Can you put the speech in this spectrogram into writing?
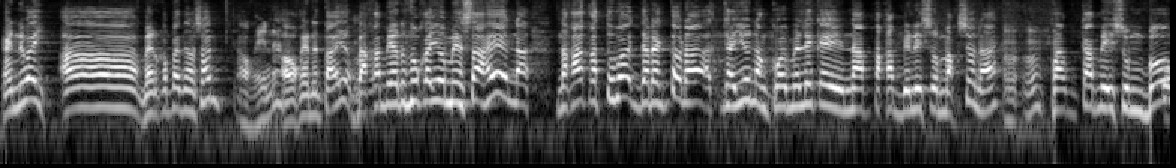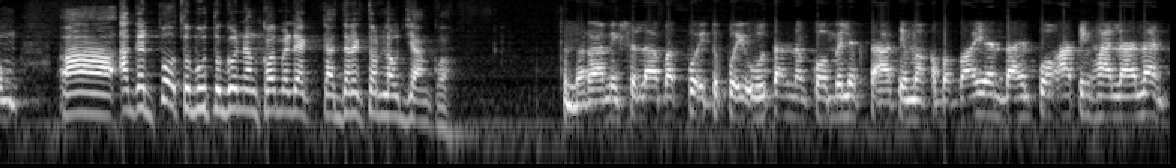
Anyway, ah, meron ka pa, Nelson? Okay na. Okay na tayo. Baka meron ho kayong mensahe na nakakatuwa, Director, ha? at ngayon ang COMELEC ay napakabilis umaksyon. Ha? Pagka may sumbong, ah, agad po tumutugon ang COMELEC, ah, Director Laudianco. Maraming salamat po. Ito po ay utang ng COMELEC sa ating mga kababayan dahil po ang ating halalan,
